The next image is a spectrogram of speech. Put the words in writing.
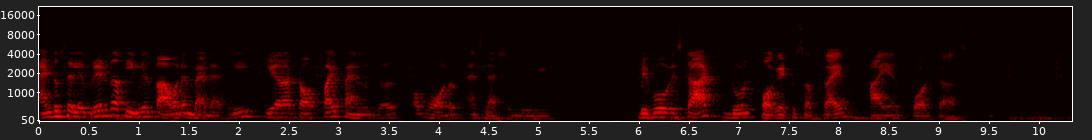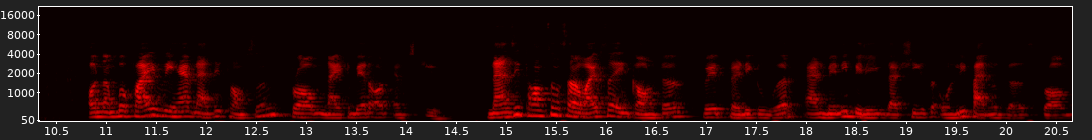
And to celebrate the female power and badassery, here are top 5 final girls of horror and slasher movies. Before we start, don't forget to subscribe Higher Podcast. On number 5, we have Nancy Thompson from Nightmare on Elm Street. Nancy Thompson survives her encounters with Freddy Krueger, and many believe that she is the only final girl from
